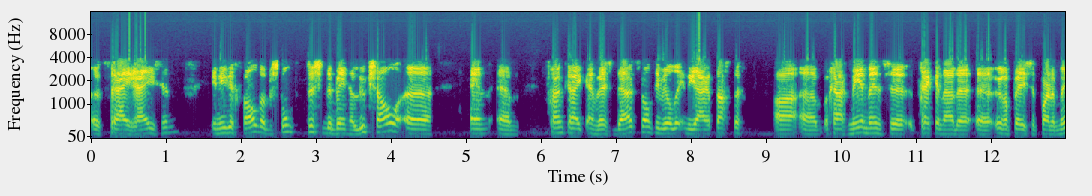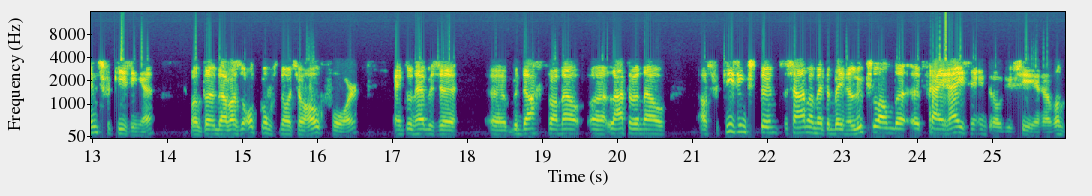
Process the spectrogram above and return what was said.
Het vrij reizen in ieder geval. Dat bestond tussen de Benelux al. En um, Frankrijk en West-Duitsland die wilden in de jaren tachtig uh, uh, graag meer mensen trekken naar de Europese parlementsverkiezingen. Want daar was de opkomst nooit zo hoog voor. En toen hebben ze bedacht van nou laten we nou als verkiezingsstunt samen met de Benelux-landen het vrij reizen introduceren. Want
